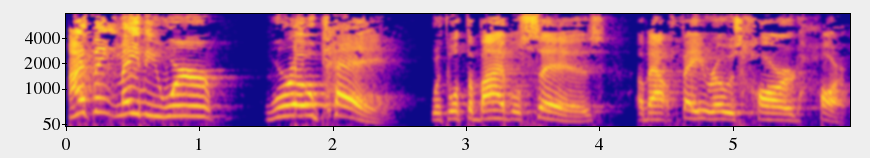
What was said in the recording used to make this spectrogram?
I think maybe we're, we're okay with what the Bible says about Pharaoh's hard heart.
